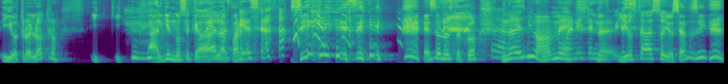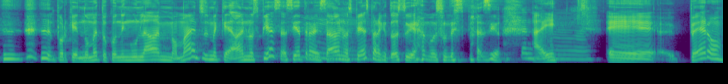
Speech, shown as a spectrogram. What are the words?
y otro el otro. Y, alguien no se quedaba de la par. Sí, sí. Eso nos tocó. Una vez mi mamá me. yo estaba solloceando así, porque no me tocó ningún lado de mi mamá, entonces me quedaba en los pies, así atravesado en los pies para que todos tuviéramos un espacio ahí. Eh, pero,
